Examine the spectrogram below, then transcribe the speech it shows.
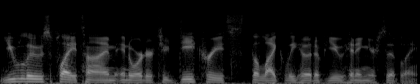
You lose playtime in order to decrease the likelihood of you hitting your sibling.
